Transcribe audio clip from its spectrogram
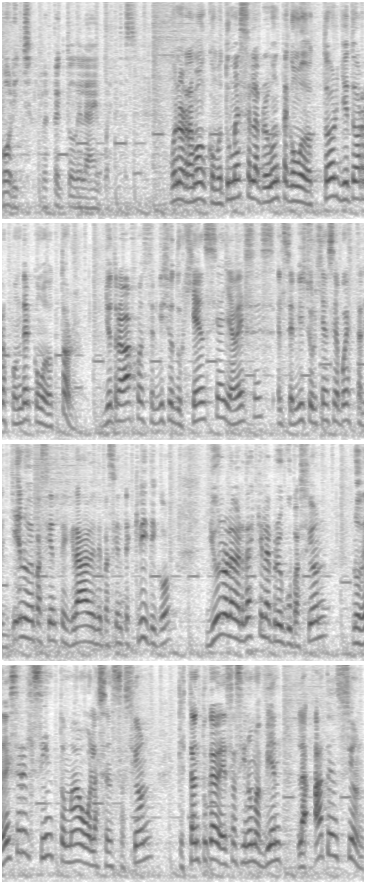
Boric respecto de las encuestas? Bueno, Ramón, como tú me haces la pregunta como doctor, yo te voy a responder como doctor. Yo trabajo en servicios de urgencia y a veces el servicio de urgencia puede estar lleno de pacientes graves, de pacientes críticos, y uno la verdad es que la preocupación no debe ser el síntoma o la sensación que está en tu cabeza, sino más bien la atención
